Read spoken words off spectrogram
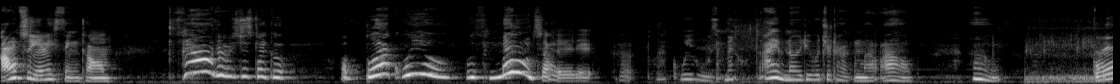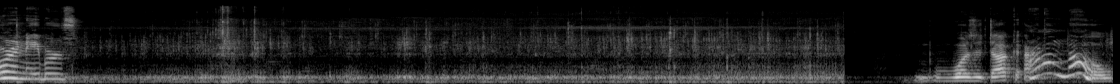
I don't see anything, Tom. No, there was just like a a black wheel with metal inside it. Black wheel with metal. I have no idea what you're talking about. Oh, oh. Good morning, neighbors. Was it duck? I don't know.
